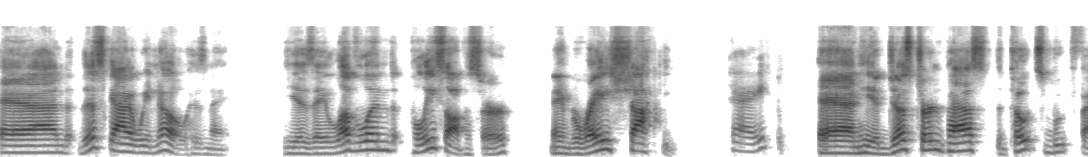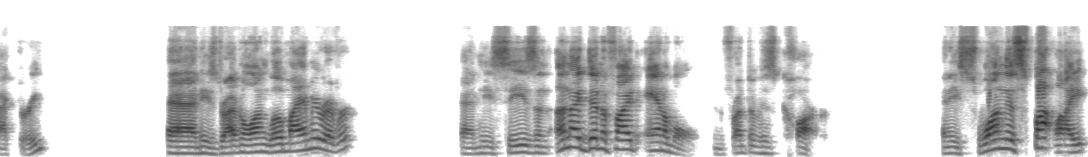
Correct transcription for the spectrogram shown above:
And this guy, we know his name. He is a Loveland police officer named Ray Shockey. Okay. And he had just turned past the Totes Boot Factory. And he's driving along Low Miami River. And he sees an unidentified animal in front of his car. And he swung his spotlight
